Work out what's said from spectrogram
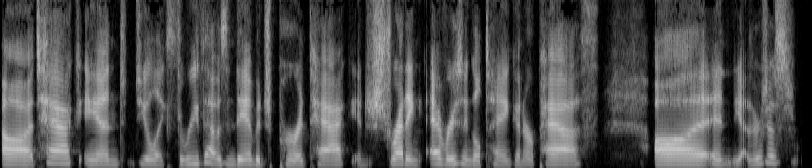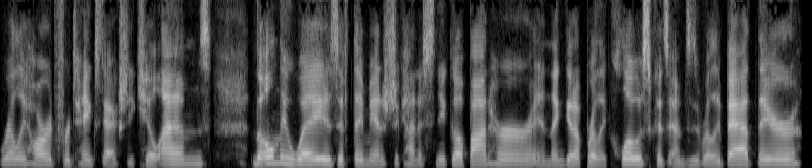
uh, attack and deal like 3,000 damage per attack and shredding every single tank in her path. Uh, and yeah, they're just really hard for tanks to actually kill Emz. The only way is if they manage to kind of sneak up on her and then get up really close because Emz is really bad there.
